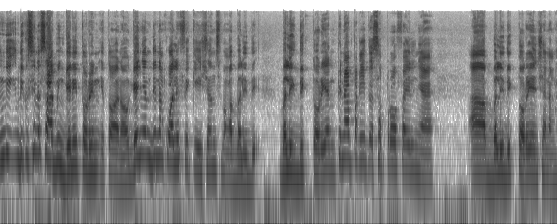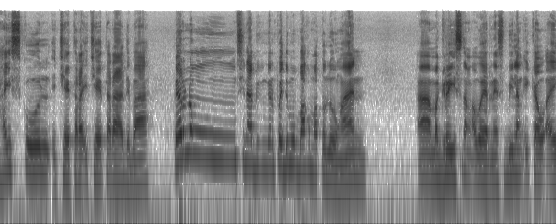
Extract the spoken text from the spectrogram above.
hindi hindi ko sinasabing ganito rin ito ano. Ganyan din ang qualifications mga balidi, valedictorian. Pinapakita sa profile niya, uh, valedictorian siya ng high school, etc. etc. 'di ba? Pero nung sinabi ko gano'n, pwede mo ba ako matulungan? uh, mag-raise ng awareness bilang ikaw ay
